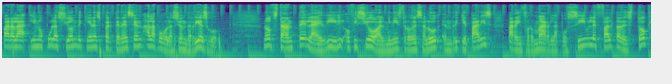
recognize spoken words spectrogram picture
para la inoculación de quienes pertenecen a la población de riesgo. No obstante, la edil ofició al ministro de Salud, Enrique París, para informar la posible falta de stock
